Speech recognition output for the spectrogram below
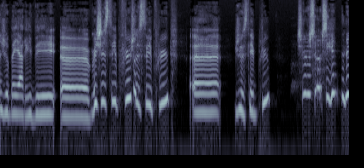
je vais pas y arriver. mais je sais plus, je sais plus. je sais plus. Je sais plus.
